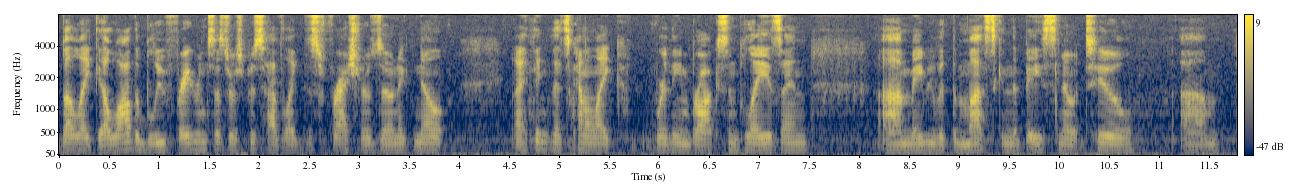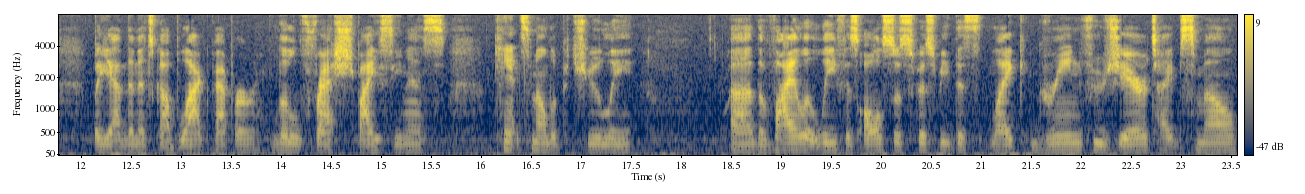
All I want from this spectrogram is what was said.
but like a lot of the blue fragrances are supposed to have like this fresh ozonic note. And I think that's kind of like where the ambroxan plays in. Um, maybe with the musk and the base note too. Um, but yeah, then it's got black pepper, little fresh spiciness. Can't smell the patchouli. Uh, the violet leaf is also supposed to be this like green fougere type smell.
